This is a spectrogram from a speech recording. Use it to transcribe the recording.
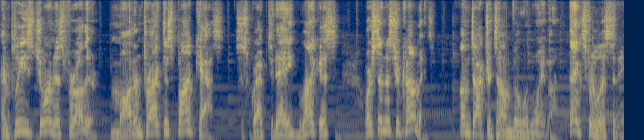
And please join us for other Modern Practice podcasts. Subscribe today, like us, or send us your comments. I'm Dr. Tom Villanueva. Thanks for listening.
